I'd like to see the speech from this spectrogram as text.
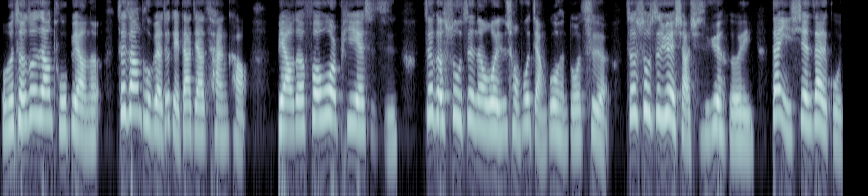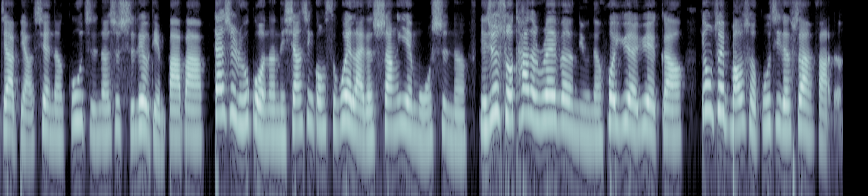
我们乘坐这张图表呢，这张图表就给大家参考，表的 Forward PS 值。这个数字呢，我已经重复讲过很多次了。这数字越小，其实越合理。但以现在的股价表现呢，估值呢是十六点八八。但是如果呢，你相信公司未来的商业模式呢，也就是说它的 revenue 呢会越来越高。用最保守估计的算法呢，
